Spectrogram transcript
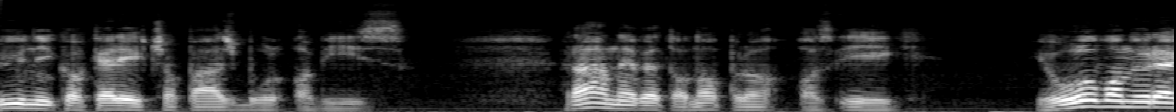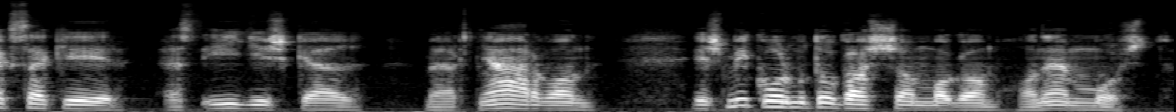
tűnik a kerékcsapásból a víz. Ránevet a napra az ég. Jól van, öreg szekér, ezt így is kell, mert nyár van, és mikor mutogassam magam, ha nem most?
